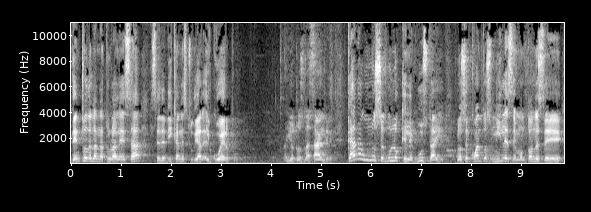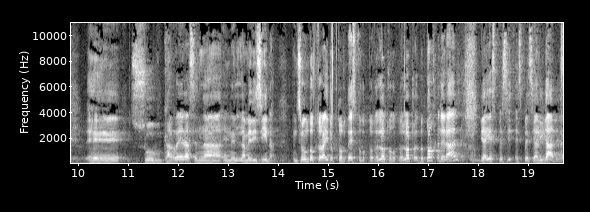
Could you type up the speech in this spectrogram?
dentro de la naturaleza se dedican a estudiar el cuerpo. Hay otros la sangre. Cada uno según lo que le gusta. Hay no sé cuántos miles de montones de eh, subcarreras en la, en la medicina. En un doctor hay doctor de esto, doctor del otro, doctor del otro, doctor general y hay especi- especialidades,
